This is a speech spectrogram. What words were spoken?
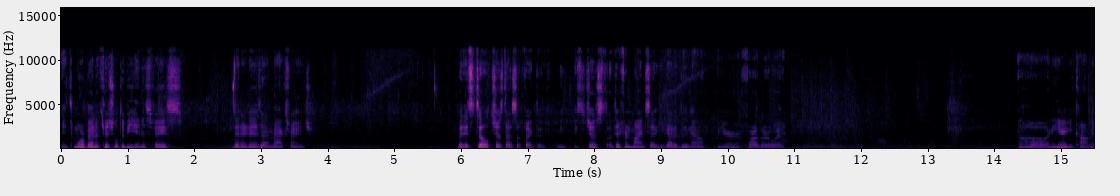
it's more beneficial to be in his face than it is at max range. But it's still just as effective. It's just a different mindset you got to do now when you're farther away. Oh, and here he caught me.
